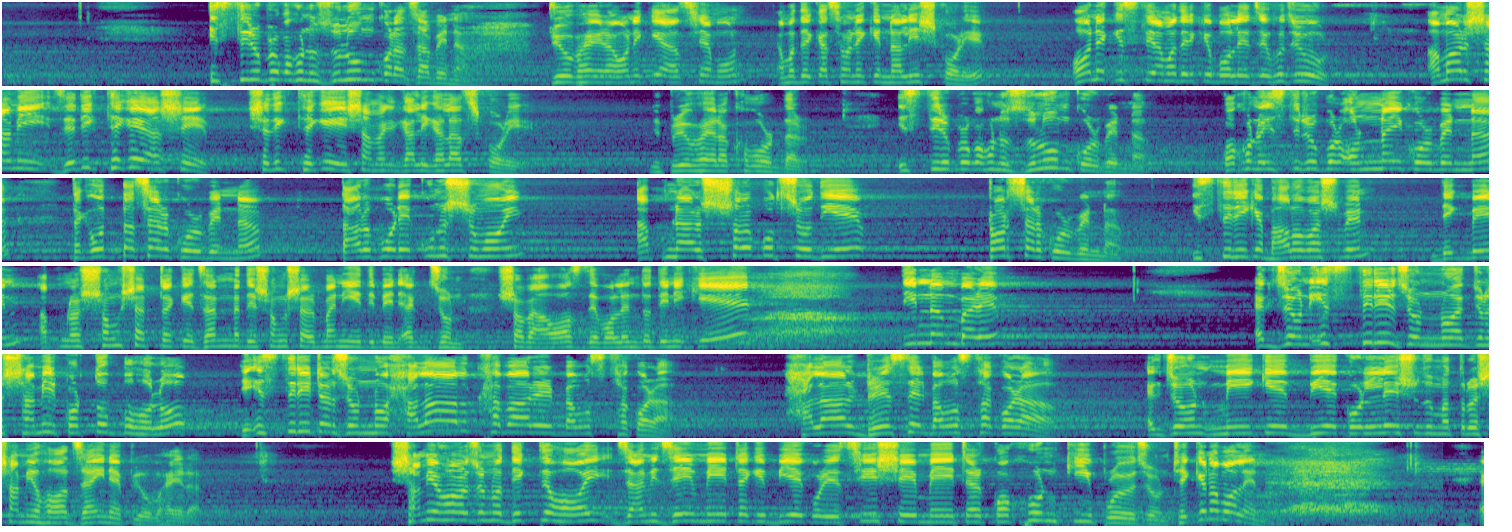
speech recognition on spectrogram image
স্ত্রীর উপর কখনো জুলুম করা যাবে না। প্রিয় ভাইরা অনেকে আছে এমন, আমাদের কাছে অনেকে নালিশ করে। অনেক স্ত্রী আমাদেরকে বলে যে, হুজুর আমার স্বামী যেদিক থেকে আসে, সেদিক থেকে এসে আমাকে গালিগালাজ করে। প্রিয় ভাইয়েরা, খবরদার, স্ত্রীর উপর কখনো জুলুম করবেন না। কখনো স্ত্রীর উপর অন্যায় করবেন না, তাকে অত্যাচার করবেন না। তার উপরে কোনো সময় আপনার সর্বোচ্চ দিয়ে টর্চার করবেন না। স্ত্রীকে ভালোবাসবেন, দেখবেন আপনার সংসারটাকে জান্নাতে সংসার বানিয়ে দিবেন একজন। সবে আওয়াজ দিয়ে বলেন তো তিনি কে? তিন নম্বরে একজন স্ত্রীর জন্য একজন স্বামীর কর্তব্য হলো যে স্ত্রীটার জন্য হালাল খাবারের ব্যবস্থা করা, হালাল ড্রেসের ব্যবস্থা করা। একজন মেয়েকে বিয়ে করলে শুধুমাত্র স্বামী হওয়া যায় না, প্রিয় ভাইরা স্বামী হওয়ার জন্য দেখতে হয় যে আমি যে মেয়েটাকে বিয়ে করেছি, সে মেয়েটার কখন কি প্রয়োজন, ঠিক না বলেন?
